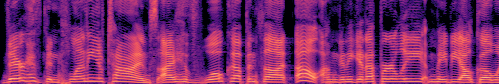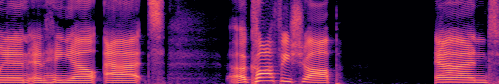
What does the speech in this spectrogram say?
There have been plenty of times I have woke up and thought, oh, I'm going to get up early. Maybe I'll go in and hang out at a coffee shop and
